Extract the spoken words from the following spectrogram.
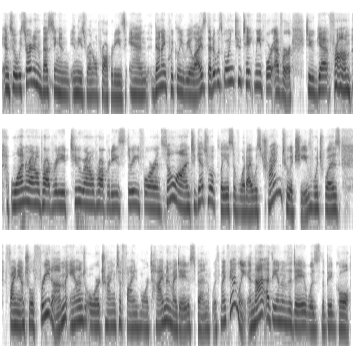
And so we started investing in in these rental properties and then i quickly realized that it was going to take me forever to get from one rental property two rental properties three four and so on to get to a place of what i was trying to achieve which was financial freedom and or trying to find more time in my day to spend with my family. And that at the end of the the day was the big goal.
